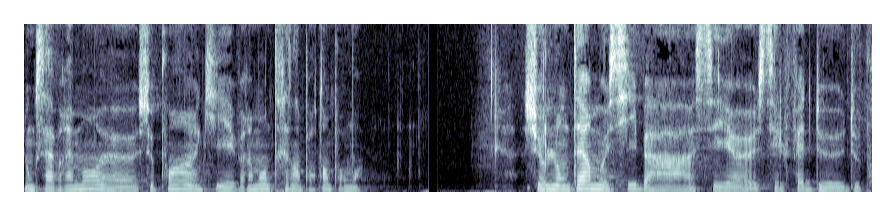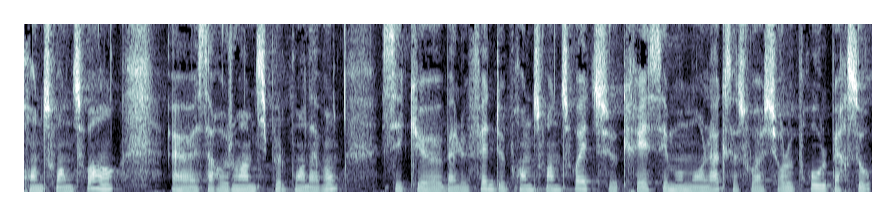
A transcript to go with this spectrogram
Donc ça vraiment euh, ce point qui est vraiment très important pour moi. Sur le long terme aussi, bah, c'est le fait de, de, prendre soin de soi. Hein. Euh, ça rejoint un petit peu le point d'avant, c'est que bah, le fait de prendre soin de soi et de se créer ces moments-là, que ce soit sur le pro ou le perso,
